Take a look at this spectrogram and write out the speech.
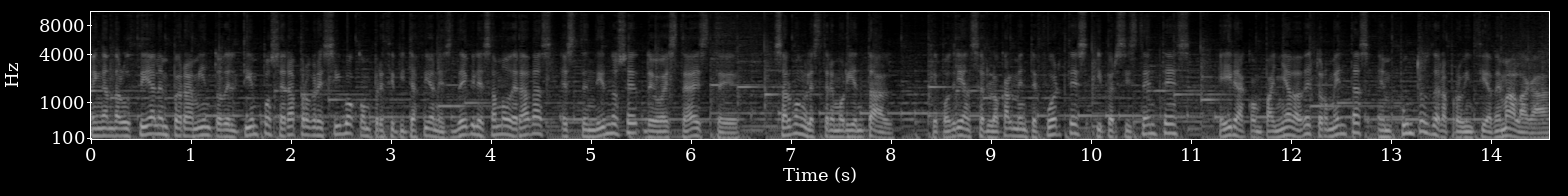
En Andalucía el empeoramiento del tiempo será progresivo con precipitaciones débiles a moderadas extendiéndose de oeste a este, salvo en el extremo oriental, podrían ser localmente fuertes y persistentes e ir acompañada de tormentas en puntos de la provincia de Málaga.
